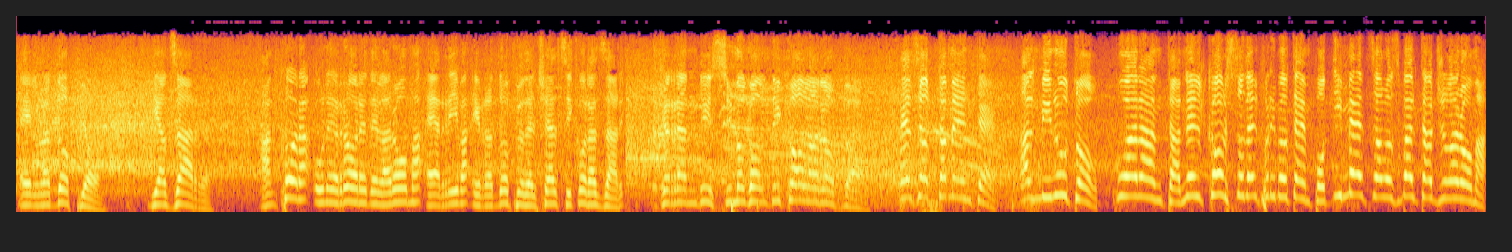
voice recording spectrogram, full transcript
È il raddoppio di Azzar ancora un errore della Roma e arriva il raddoppio del Chelsea con Azzar grandissimo gol di Kolarov. Esattamente al minuto 40 nel corso del primo tempo di mezzo allo svantaggio la Roma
